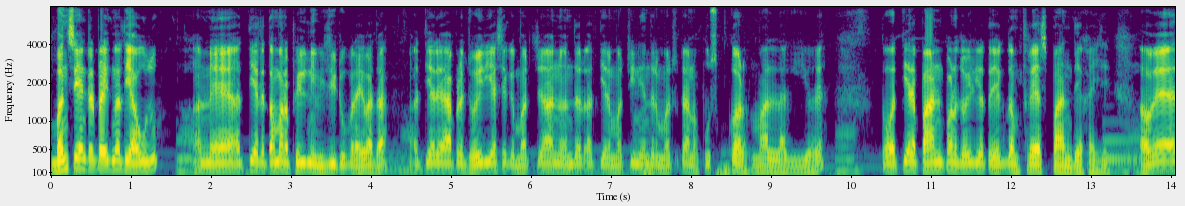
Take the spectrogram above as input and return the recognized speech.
બંસી એન્ટરપ્રાઇઝમાંથી આવું છું. અને અત્યારે તમારા ફિલ્ડની વિઝિટ ઉપર આવ્યા હતા. અત્યારે આપણે જોઈ રહ્યા છીએ કે મરચાની અંદર અત્યારે મરચીની અંદર મરચાંનો પુષ્કળ માલ લાગી ગયો છે. તો અત્યારે પાન પણ જોઈ લો તો એકદમ ફ્રેશ પાન દેખાય છે. હવે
